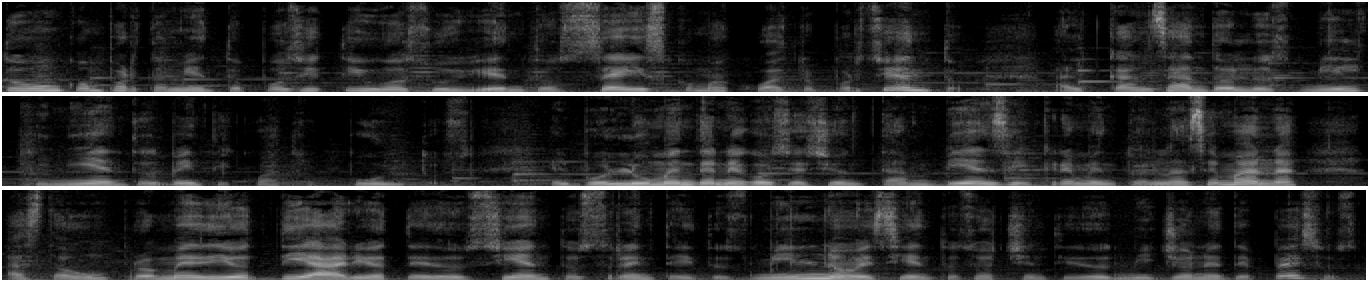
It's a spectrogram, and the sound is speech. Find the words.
tuvo un comportamiento positivo subiendo 6,4%, alcanzando los 1.524 puntos. El volumen de negociación también se incrementó en la semana hasta un promedio diario de 232.982 millones de pesos.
